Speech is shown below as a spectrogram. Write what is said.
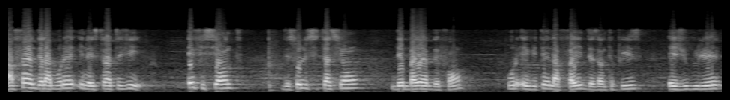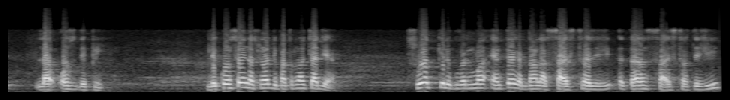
afin d'élaborer une stratégie efficiente de sollicitation des bailleurs de fonds pour éviter la faillite des entreprises et juguler la hausse des prix. Le Conseil national du patronat tchadien souhaite que le gouvernement intègre dans, sa, stratégie, dans sa stratégie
